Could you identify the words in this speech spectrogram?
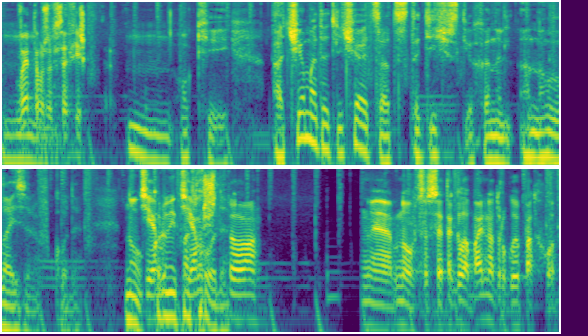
Mm. В этом же вся фишка. Окей. Mm, а чем это отличается от статических анал- анализеров кода? Ну, тем, кроме тем, подхода. Что, э, ну, это глобально другой подход.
